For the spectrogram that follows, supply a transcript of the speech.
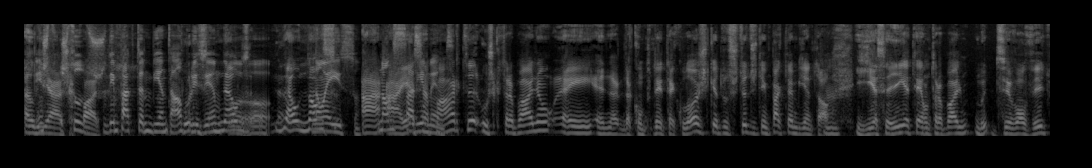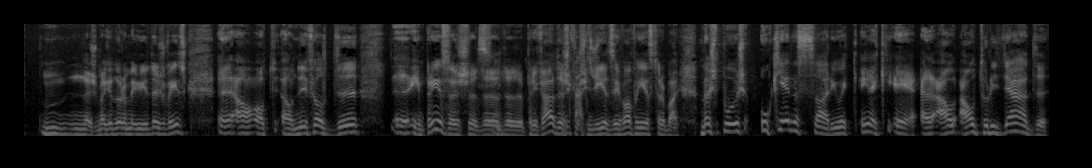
Aliás, estudos repare, de impacto ambiental, por, por exemplo. Não, ou, não, não, não, é isso. Há, não há essa parte, os que trabalham em, na, na, componente ecológica dos estudos de impacto ambiental. Hum. E esse aí até é um trabalho desenvolvido na esmagadora maioria das vezes, uh, ao, ao, nível de uh, empresas de, de, privadas Exato. que hoje em dia desenvolvem esse trabalho. Mas depois, o que é necessário é, é, é a, a, autoridade,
